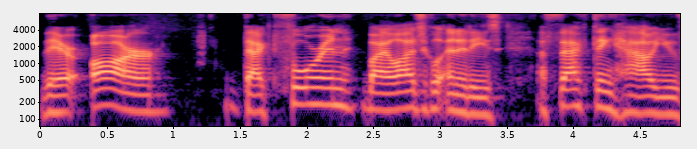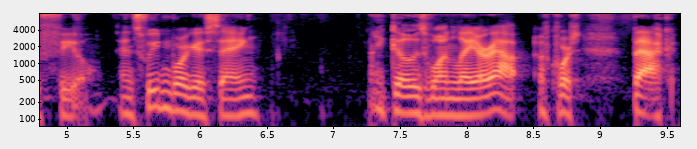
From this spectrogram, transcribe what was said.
There are back foreign biological entities affecting how you feel. And Swedenborg is saying it goes one layer out. Of course, back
